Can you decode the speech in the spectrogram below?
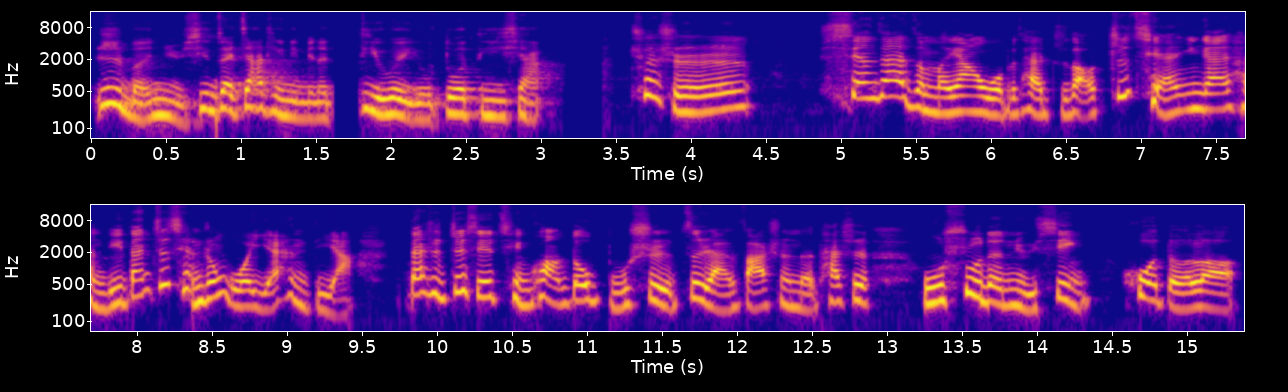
日本女性在家庭里面的地位有多低下。确实。现在怎么样？我不太知道。之前应该很低，但之前中国也很低啊。但是这些情况都不是自然发生的，它是无数的女性获得了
